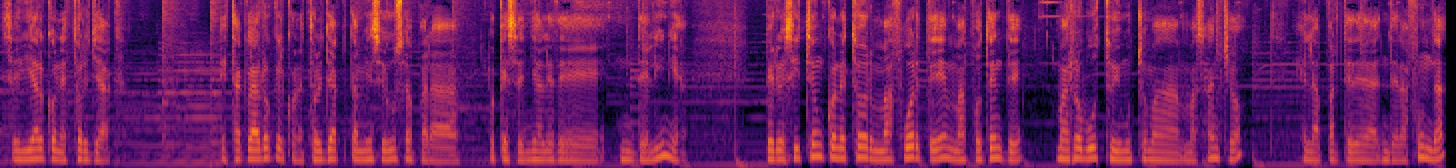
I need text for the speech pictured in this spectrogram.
sería el conector jack. Está claro que el conector jack también se usa para lo que es señales de, línea, pero existe un conector más fuerte, más potente, más robusto y mucho más, ancho en la parte de la, funda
